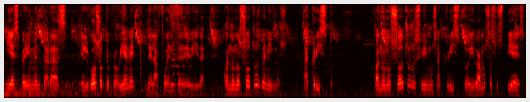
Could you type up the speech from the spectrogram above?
y experimentarás el gozo que proviene de la fuente de vida. Cuando nosotros venimos a Cristo, cuando nosotros recibimos a Cristo y vamos a sus pies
